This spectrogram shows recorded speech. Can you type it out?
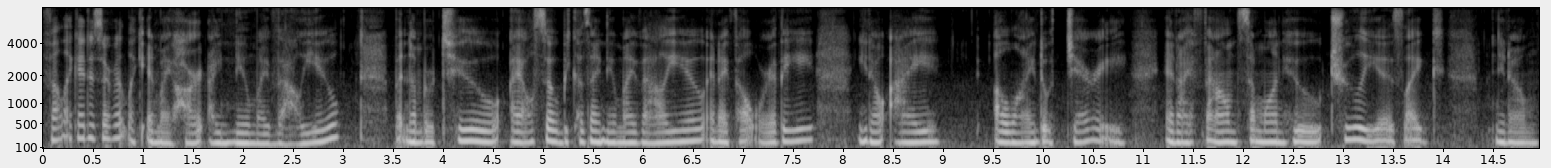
felt like I deserve it. Like in my heart, I knew my value. But number two, I also, because I knew my value and I felt worthy, you know, I aligned with Jerry and I found someone who truly is like, you know,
